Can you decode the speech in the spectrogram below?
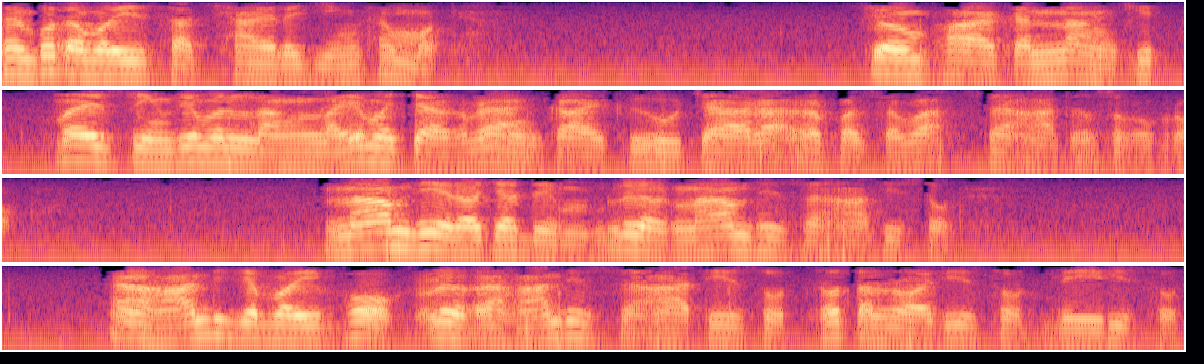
ท่านพุทธบริษัทชายและหญิงทั้งหมด จงพากันนั่งคิดไม่สิ่งที่มันหลั่งไหลมาจากร่างกายคืออุจาระและปัสสาวะสะอาดและสกปรก น้ำที่เราจะดื่มเลือกน้ำที่สะอาดที่สุด อาหารที่จะบริโภคเลือกอาหารที่สะอาดที่สุดรสอร่อยที่สุดดีที่สุด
